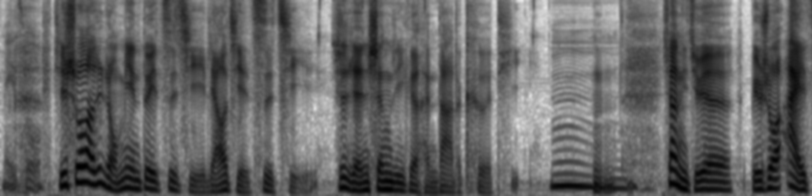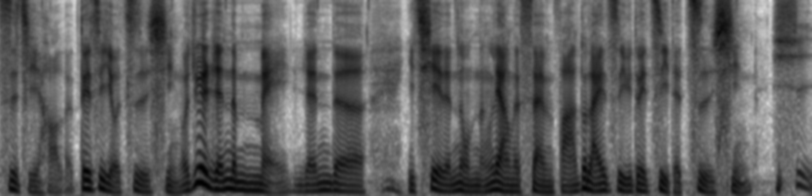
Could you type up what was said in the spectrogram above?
没错，其实说到这种面对自己、了解自己，是人生的一个很大的课题。嗯像你觉得，比如说爱自己好了，对自己有自信，我觉得人的美、人的一切的那种能量的散发，都来自于对自己的自信。是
